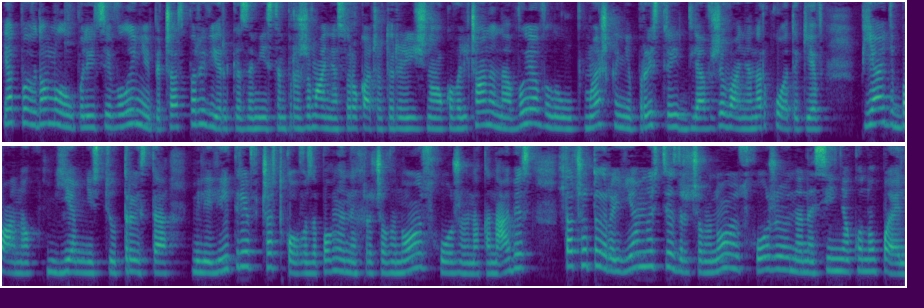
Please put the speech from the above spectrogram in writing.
Як повідомили у поліції Волині, під час перевірки за місцем проживання 44-річного ковальчанина виявили у помешканні пристрій для вживання наркотиків, 5 банок ємністю 300 мл, частково заповнених речовиною, схожою на канабіс, та 4 ємності з речовиною, схожою на насіння конопель.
